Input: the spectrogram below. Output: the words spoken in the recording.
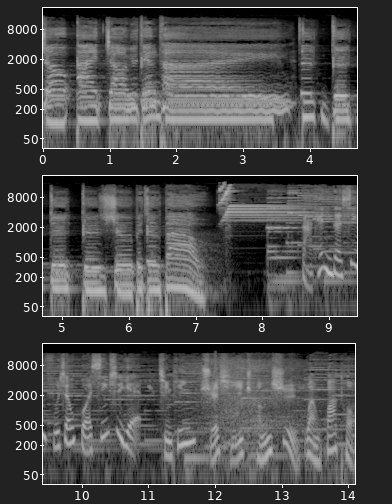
就爱教育电台。打开您的幸福生活新视野，请听学习城市万花筒。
